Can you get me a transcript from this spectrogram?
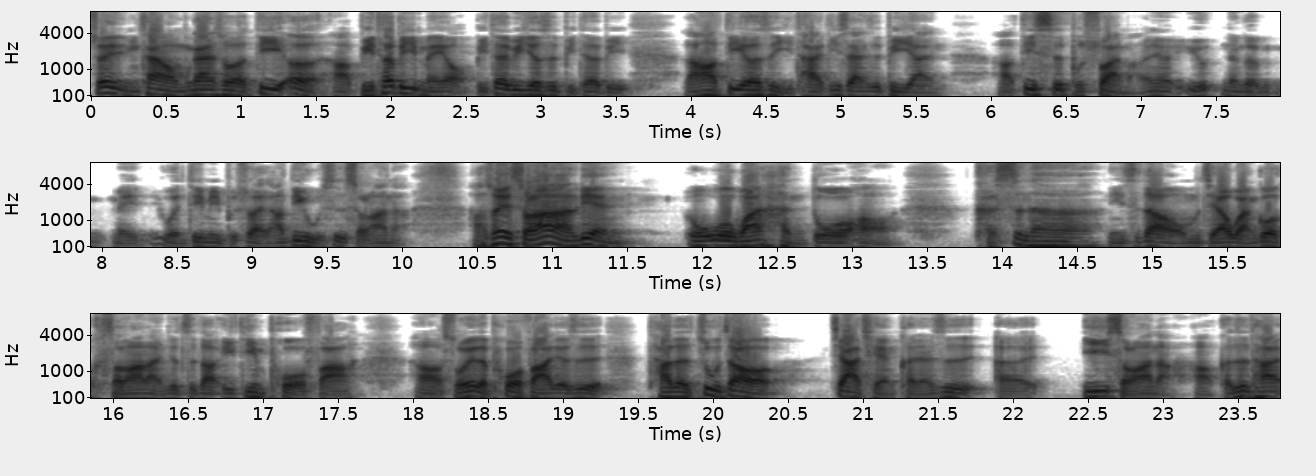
所以你看我们刚才说的第二啊，比特币没有，比特币就是比特币，然后第二是以太，第三是币安。啊，第四不算嘛，因为有那个美稳定币不算，然后第五是 Solana，啊，所以 Solana 链我我玩很多哈，可是呢，你知道我们只要玩过 Solana 你就知道一定破发啊，所谓的破发就是它的铸造价钱可能是呃一 Solana 啊，可是它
